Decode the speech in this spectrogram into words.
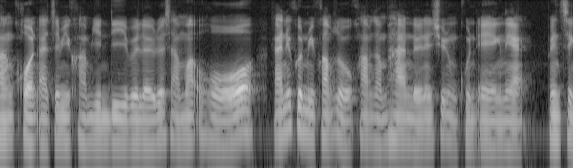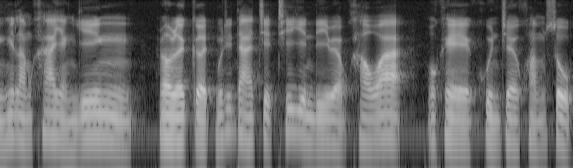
บางคนอาจจะมีความยินดีไปเลยด้วยซ้ำว่าโอ้โห การที่คุณมีความสุขความสัมพันธ์หรือในชีวิตของคุณเองเนี่ยเป็นสิ่งที่ล้ำค่าอย่างยิ่ง เราเลยเกิดมุทิตาจิตที่ยินดีแบบเขาว่าโอเค คุณเจอความสุข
